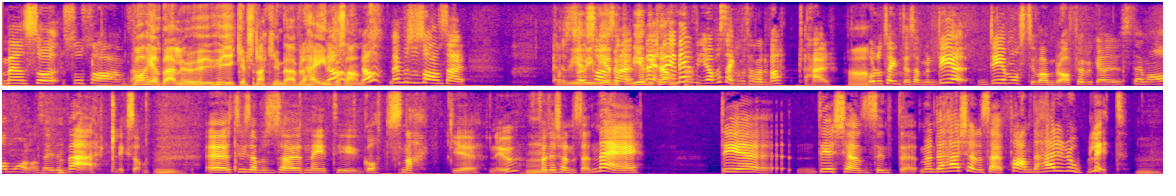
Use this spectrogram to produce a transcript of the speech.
Men så, så sa han såhär, Var helt ärlig nu, hur, hur gick ert snack det här? För det här är intressant. Ja, ja, nej men så sa han såhär Alltså, så vi, är- vi, sa han är- så här, vi är nej, bekanta. nej, nej, jag var säker på att han hade varit här. Ja. Och då tänkte jag så här, men det, det måste ju vara en bra för jag brukar stämma av med honom så är det värt liksom. Mm. Eh, till exempel så sa jag nej till Gott Snack eh, nu Mm. för att jag kände såhär, nej det, det känns inte. Men det här kändes så här, fan det här är roligt. Mm.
